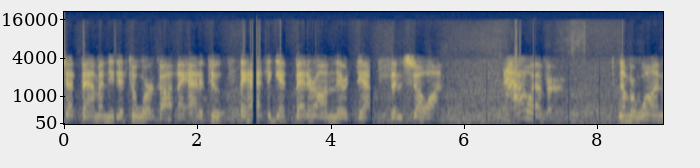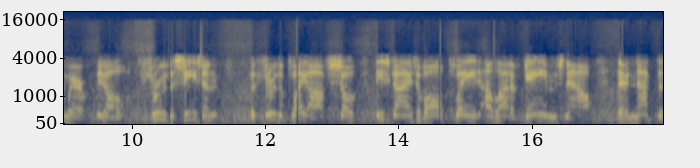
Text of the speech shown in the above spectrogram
that Bama needed to work on. They had to they had to get better on their depth and so on. However, number one, where you know through the season through the playoffs. So these guys have all played a lot of games now. They're not the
